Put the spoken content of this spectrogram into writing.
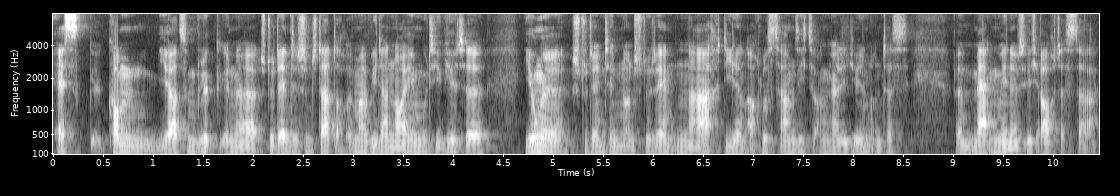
es kommen ja zum Glück in der studentischen Stadt auch immer wieder neue, motivierte junge Studentinnen und Studenten nach, die dann auch Lust haben, sich zu engagieren. Und das äh, merken wir natürlich auch, dass da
